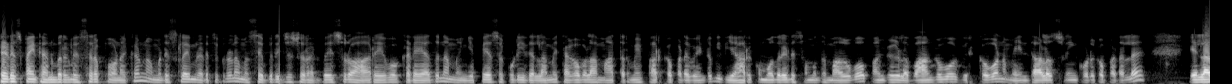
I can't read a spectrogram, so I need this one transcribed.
ட்ரேடர்ஸ் பாயிண்ட் அன்பர்களுக்கு சிறப்பு வணக்கம். நம்ம டிஸ்கிளைம் எடுத்துக்கிறோம். நம்ம செபி ரிஜிஸ்டர் அட்வைஸரோ ஆர்ஏவோ கிடையாது. நம்ம இங்கே பேசக்கூடியது எல்லாமே தகவலாக மாத்திரமே பார்க்கப்பட வேண்டும். இது யாருக்கும் முதலீடு சம்மந்தமாகவோ பங்குகளை வாங்கவோ விற்கவோ நம்ம எந்த ஆலோசனையும் கொடுக்கப்படலை. எல்லா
